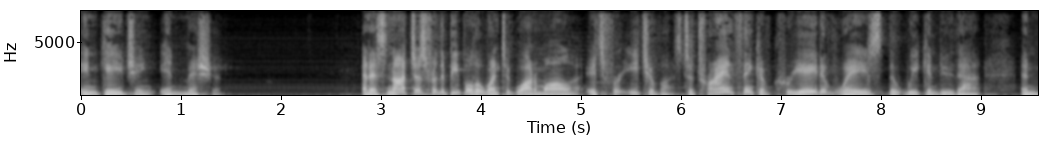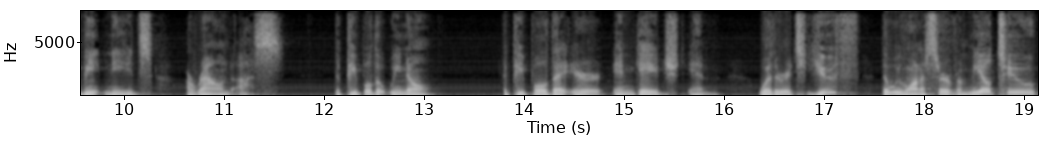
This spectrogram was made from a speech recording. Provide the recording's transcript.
engaging in mission. And it's not just for the people that went to Guatemala, it's for each of us to try and think of creative ways that we can do that and meet needs around us. The people that we know, the people that you're engaged in, whether it's youth that we want to serve a meal to,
